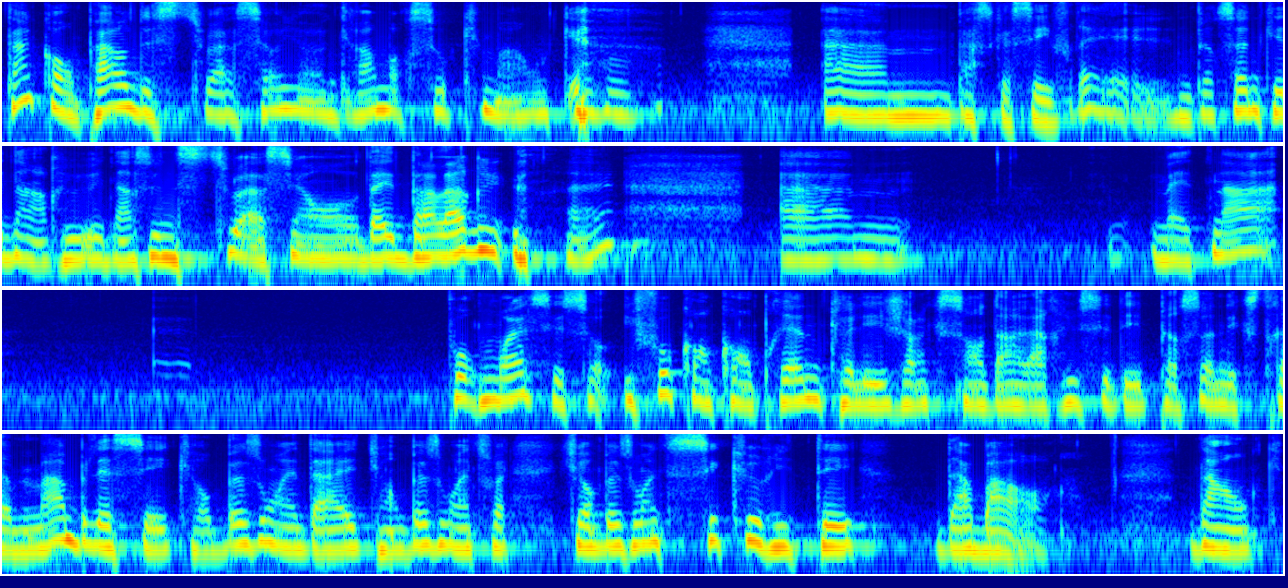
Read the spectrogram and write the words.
tant qu'on parle de situation, il y a un grand morceau qui manque. Mm-hmm. Euh, parce que c'est vrai, une personne qui est dans la rue est dans une situation d'être dans la rue. Hein? Euh, maintenant, pour moi, c'est ça. Il faut qu'on comprenne que les gens qui sont dans la rue, c'est des personnes extrêmement blessées, qui ont besoin d'aide, qui ont besoin de soins, qui ont besoin de sécurité d'abord. Donc,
